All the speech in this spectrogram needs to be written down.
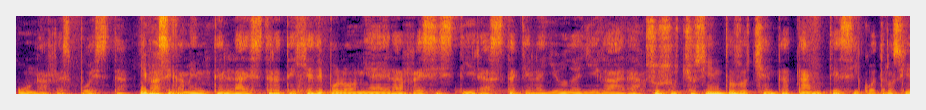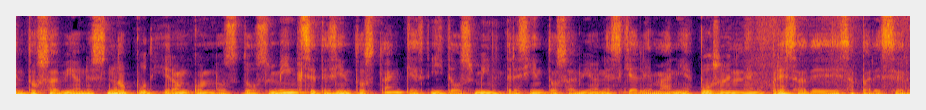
una respuesta. Y básicamente la estrategia de Polonia era resistir hasta que la ayuda llegara. Sus 880 tanques y 400 aviones no pudieron con los 2.700 tanques y 2.300 aviones que Alemania puso en la empresa de desaparecer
